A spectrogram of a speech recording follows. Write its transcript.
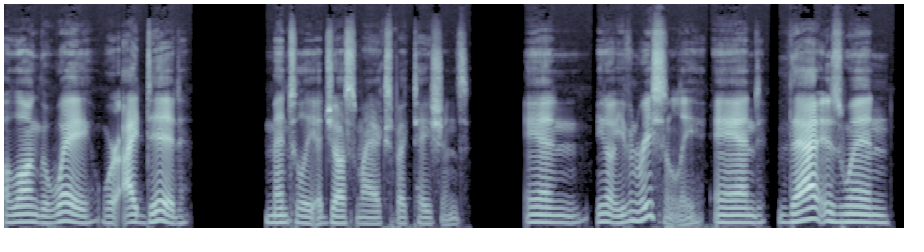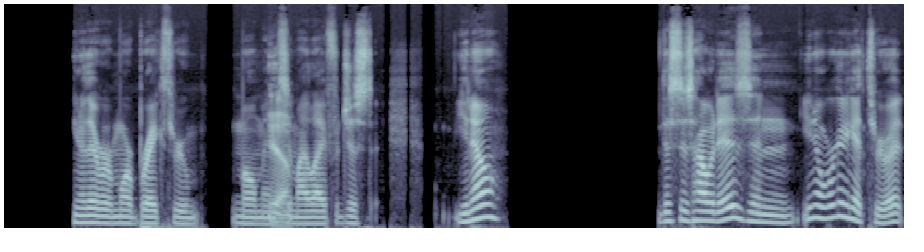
along the way where I did mentally adjust my expectations. And, you know, even recently. And that is when, you know, there were more breakthrough moments Yeah. in my life. Just, you know, this is how it is and you know we're gonna get through it.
